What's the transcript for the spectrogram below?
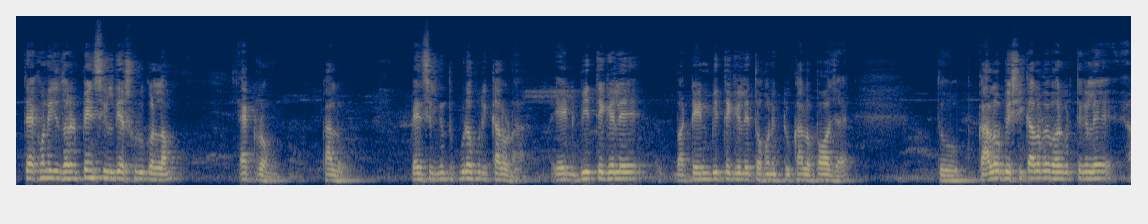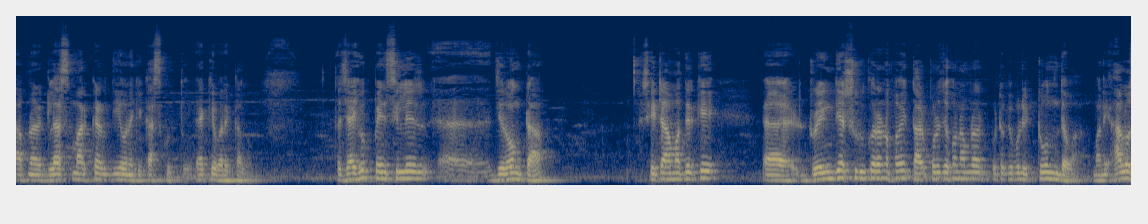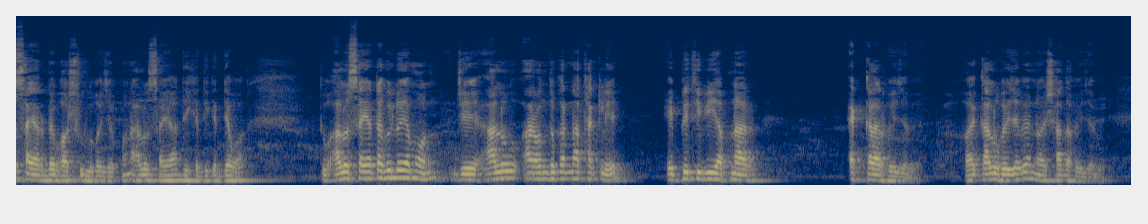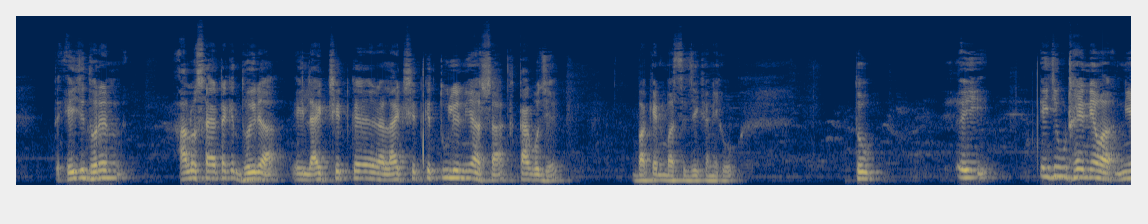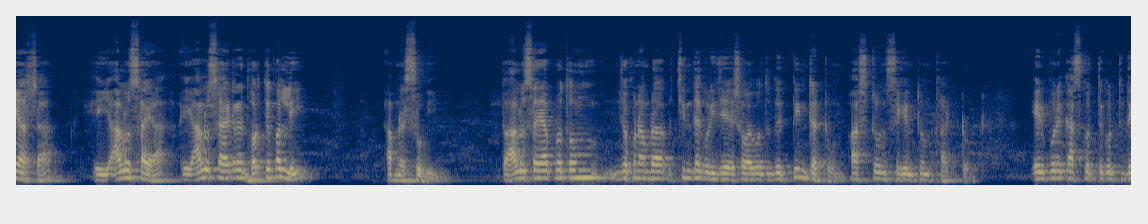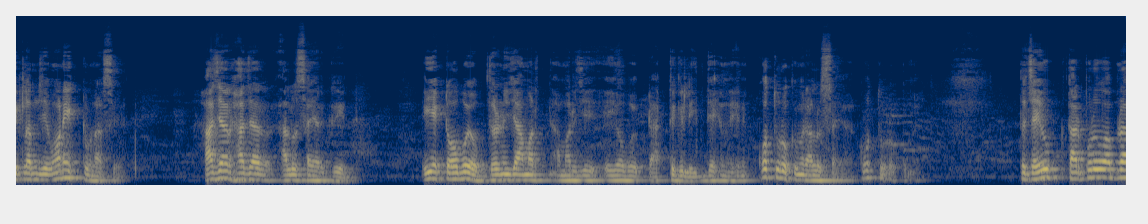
তো এখন এই যে ধরেন পেন্সিল দিয়ে শুরু করলাম এক রং কালো। পেন্সিল কিন্তু পুরোপুরি কালো না। এইট বিতে গেলে বা টেন বিতে গেলে তখন একটু কালো পাওয়া যায়। তো কালো, বেশি কালো ব্যবহার করতে গেলে আপনার গ্লাস মার্কার দিয়ে অনেকে কাজ করতো, একেবারে কালো। তো যাই হোক, পেন্সিলের যে রংটা, সেটা আমাদেরকে ড্রয়িং দেওয়া শুরু করানো হয়। তারপরে যখন আমরা ওটাকে বলি টোন দেওয়া মানে আলো ছায়ার ব্যবহার শুরু হয় যখন, আলো ছায়া দিকে দিকে দেওয়া। তো আলো ছায়াটা হইল এমন যে আলো আর অন্ধকার না থাকলে এই পৃথিবী আপনার এক কালার হয়ে যাবে। হয় কালো হয়ে যাবে, নয় সাদা হয়ে যাবে। তো এই যে ধরেন আলো ছায়াটাকে ধইরা এই লাইট শিটকে লাইট শিটকে তুলে নিয়ে আসা কাগজে বা ক্যানভাসে যেখানে হোক, তো এই এই যে উঠায় নেওয়া, নিয়ে আসা এই আলো ছায়া, এই আলো ছায়াটারে ধরতে পারলেই আপনার ছবি। তো আলো ছায়া প্রথম যখন আমরা চিন্তা করি যে সবাই বলতো তিনটা tone first tone second tone third tone এরপরে কাজ করতে করতে দেখলাম যে অনেক টোন আছে। হাজার হাজার আলো ছায়ার গ্রেড এই একটা অবয়ব, ধরেন যে আমার আমার যে এই অবয়বটা আঁকতে গেলেই দেখেন এখানে কত রকমের আলো ছায়া, কত রকমের। তো যাই হোক, তারপরেও আমরা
